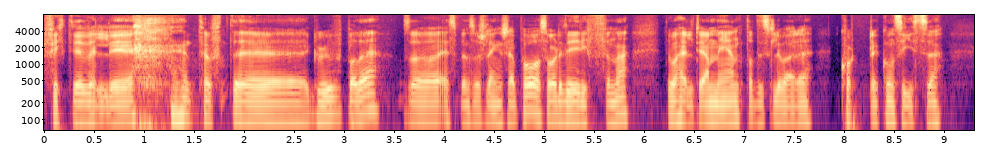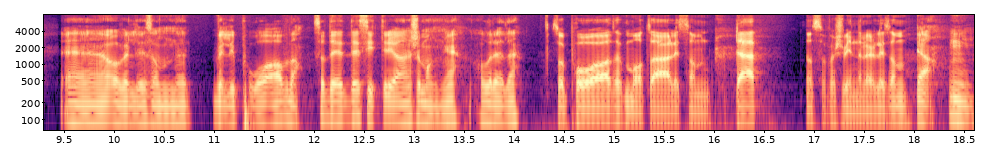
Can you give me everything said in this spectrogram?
fikk det veldig tøft groove på det. Så Espen som slenger seg på, og så var det de riffene. Det var hele tida ment at de skulle være korte, konsise og veldig sånn eh, veldig på og av, da. Så det, det sitter i arrangementet allerede. Så på at det på en måte er litt sånn dap, og så forsvinner det, liksom. Ja. Mm.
